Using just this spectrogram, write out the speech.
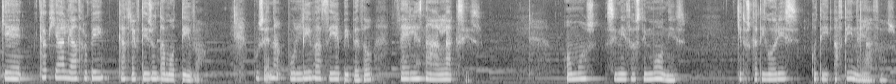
και κάποιοι άλλοι άνθρωποι καθρεφτίζουν τα μοτίβα που σε ένα πολύ βαθύ επίπεδο θέλεις να αλλάξεις. Όμως συνήθως θυμώνεις και τους κατηγορείς ότι αυτή είναι λάθος.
